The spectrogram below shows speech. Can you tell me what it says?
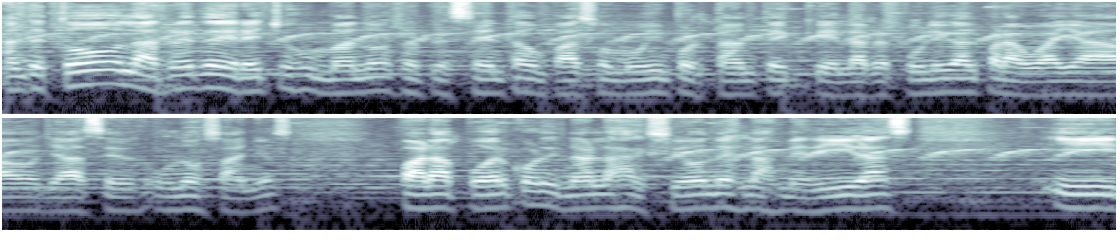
Ante todo, la red de derechos humanos representa un paso muy importante que la República del Paraguay ha dado ya hace unos años para poder coordinar las acciones, las medidas y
